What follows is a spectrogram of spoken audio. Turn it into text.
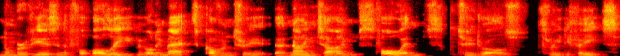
number of years in the Football League, we've only met Coventry uh, nine times, four wins, two draws, three defeats.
